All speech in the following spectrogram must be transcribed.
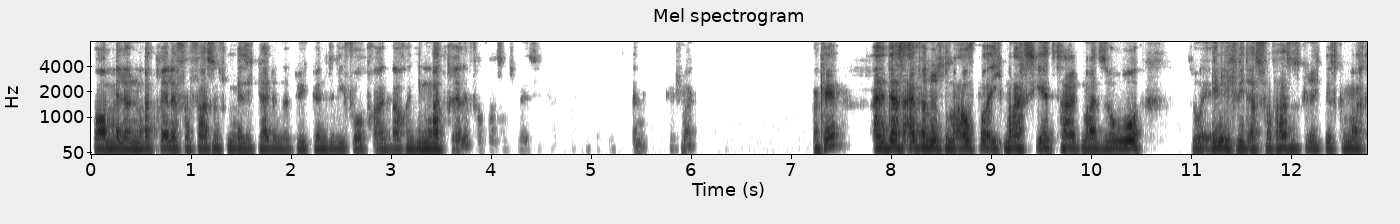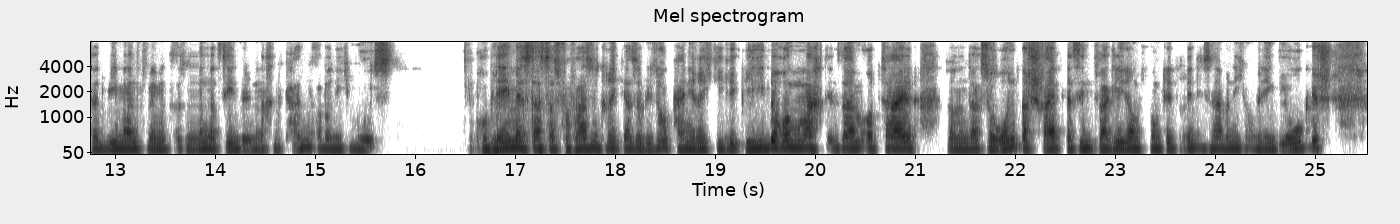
formelle und materielle Verfassungsmäßigkeit. Und natürlich können Sie die Vorfrage auch in die materielle Verfassungsmäßigkeit. Okay? Also das einfach nur zum Aufbau. Ich mache es jetzt halt mal so, so ähnlich wie das Verfassungsgericht es gemacht hat, wie man es, wenn man es auseinanderziehen will, machen kann, aber nicht muss. Problem ist, dass das Verfassungsgericht ja sowieso keine richtige Gliederung macht in seinem Urteil, sondern das so runterschreibt. Da sind zwar Gliederungspunkte drin, die sind aber nicht unbedingt logisch.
